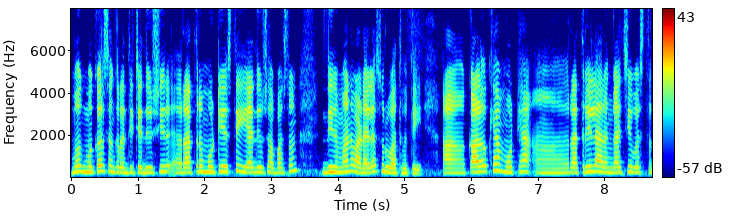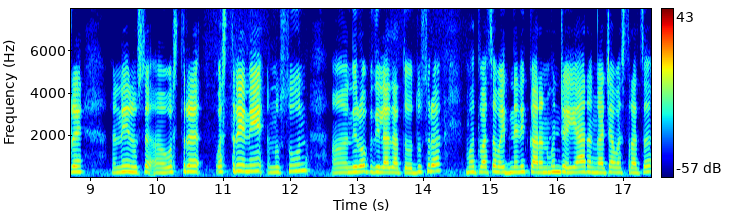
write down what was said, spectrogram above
मग मकर संक्रांतीच्या दिवशी रात्र मोठी असते या दिवसापासून दिनमान वाढायला सुरुवात होते. काळोख्या मोठ्या रात्रीला रंगाची वस्त्रे ने नुस वस्त्र वस्त्रेने नुसून निरोप दिला जातो. दुसरं महत्त्वाचं वैज्ञानिक कारण म्हणजे या रंगाच्या वस्त्राचं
